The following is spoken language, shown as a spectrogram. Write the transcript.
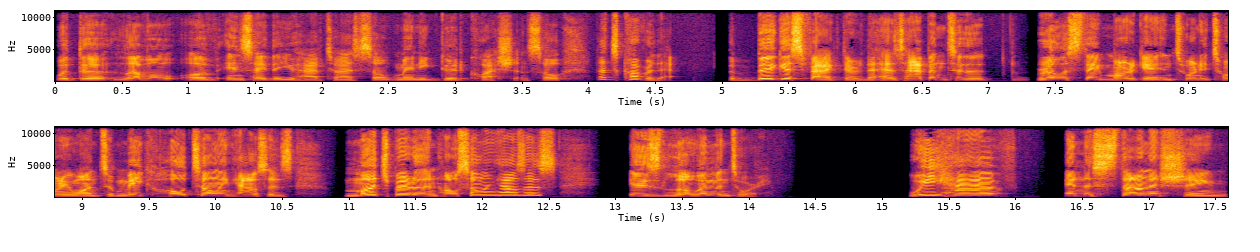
with the level of insight that you have to ask so many good questions. So let's cover that. The biggest factor that has happened to the real estate market in 2021 to make wholetailing houses much better than wholesaling houses is low inventory. We have an astonishing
